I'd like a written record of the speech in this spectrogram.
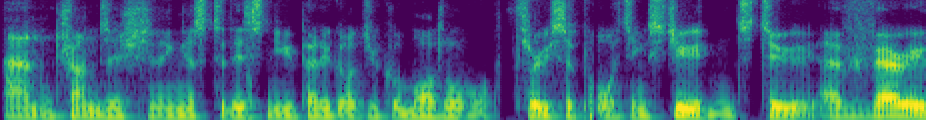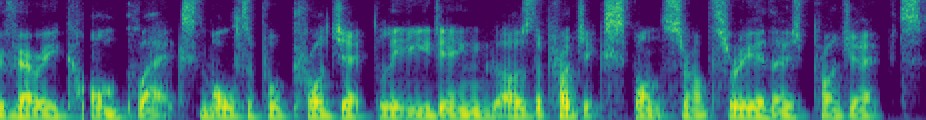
and transitioning us to this new pedagogical model through supporting students to a very, very complex, multiple project leading. I was the project sponsor on three of those projects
